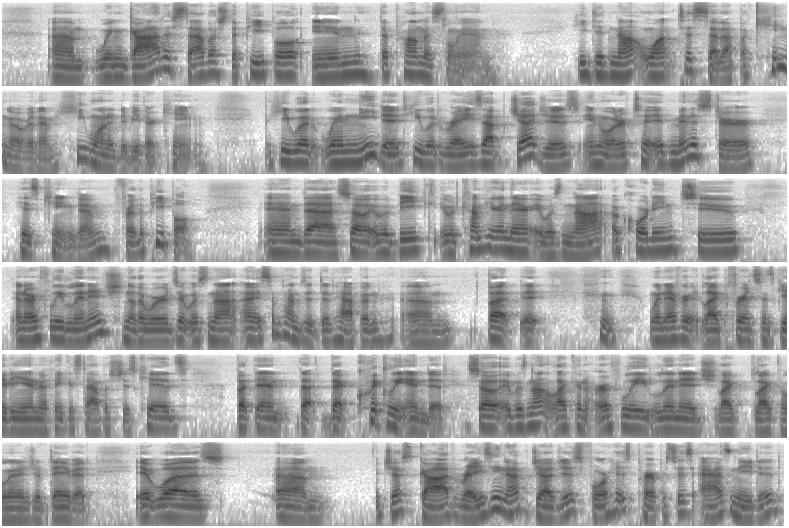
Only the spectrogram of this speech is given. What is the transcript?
Um, when God established the people in the promised land, he did not want to set up a king over them. He wanted to be their king. But he would, when needed, he would raise up judges in order to administer his kingdom for the people. And uh, so it would be, it would come here and there. It was not according to an earthly lineage. In other words, it was not. Mean, sometimes it did happen, um, but it, whenever, like for instance, Gideon, I think established his kids but then that that quickly ended. So it was not like an earthly lineage like like the lineage of David. It was um, just God raising up judges for His purposes as needed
